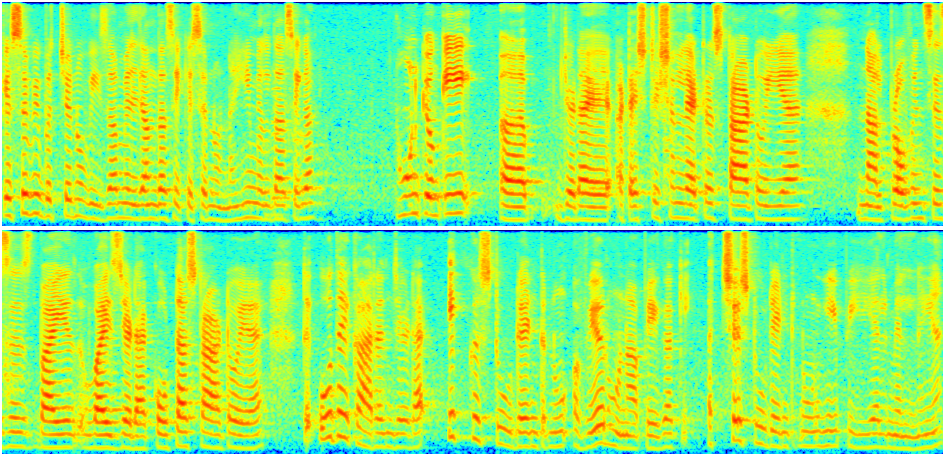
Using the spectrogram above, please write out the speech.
ਕਿਸੇ ਵੀ ਬੱਚੇ ਨੂੰ ਵੀਜ਼ਾ ਮਿਲ ਜਾਂਦਾ ਸੀ ਕਿਸੇ ਨੂੰ ਨਹੀਂ ਮਿਲਦਾ ਸੀਗਾ। ਹੁਣ ਕਿਉਂਕਿ ਜਿਹੜਾ ਹੈ ਅਟੈਸਟੇਸ਼ਨ ਲੈਟਰ ਸਟਾਰਟ ਹੋਈ ਹੈ ਨਾਲ ਪ੍ਰੋਵਿੰਸਸ ਬਾਈ ਵਾਈਜ਼ ਜਿਹੜਾ ਕੋਟਾ ਸਟਾਰਟ ਹੋਇਆ ਹੈ, ਤੇ ਉਹਦੇ ਕਾਰਨ ਜਿਹੜਾ ਇੱਕ ਸਟੂਡੈਂਟ ਨੂੰ ਅਵੇਅਰ ਹੋਣਾ ਪਏਗਾ ਕਿ ਅੱਛੇ ਸਟੂਡੈਂਟ ਨੂੰ ਹੀ ਪੀਐਲ ਮਿਲਣੀ ਹੈ।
